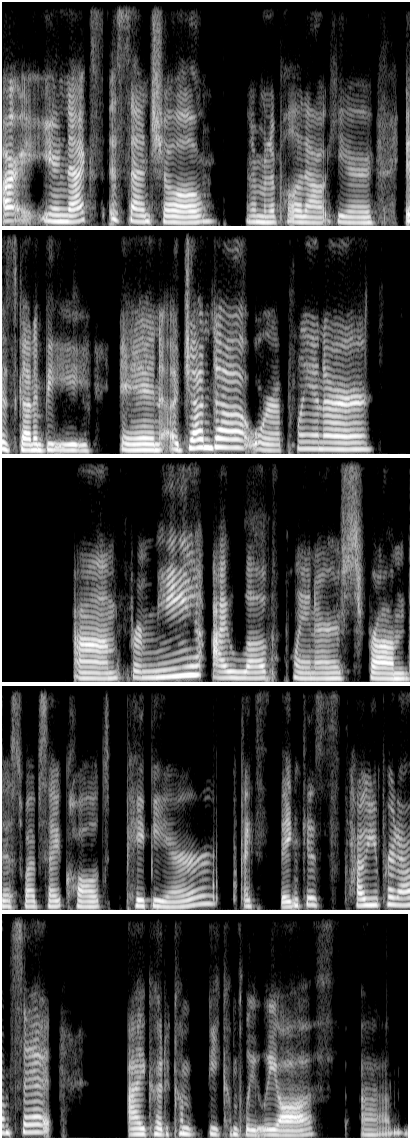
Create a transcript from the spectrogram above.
All right, your next essential, and I'm going to pull it out here, is going to be an agenda or a planner. Um, for me, I love planners from this website called Papier, I think is how you pronounce it. I could com- be completely off. Um,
